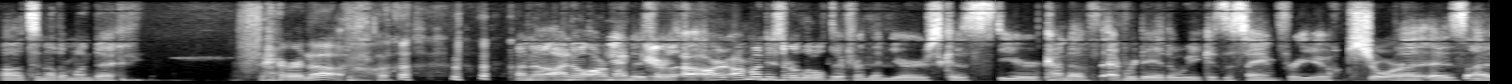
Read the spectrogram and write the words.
Oh, it's another Monday. Fair enough. I know. I know. Our Yeah, Mondays are uh, our, our Mondays are a little different than yours because you're kind of every day of the week is the same for you. sure. But as I,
